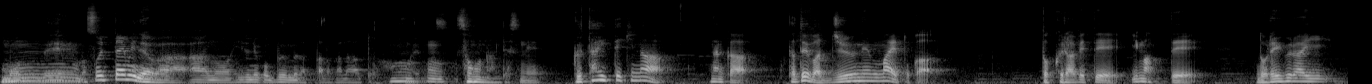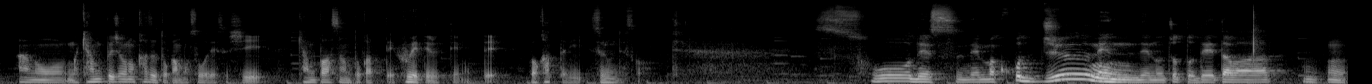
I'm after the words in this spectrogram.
思うので、まあ、そういった意味ではあの非常にこうブームだったのかなと思います。うんうん、そうなんですね。具体的ななんか例えば10年前とかと比べて今ってどれぐらいあの、まあ、キャンプ場の数とかもそうですしキャンパーさんとかって増えてるっていうのって分かったりするんですか？そうですね、まあ、ここ10年でのちょっとデータは、うん、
